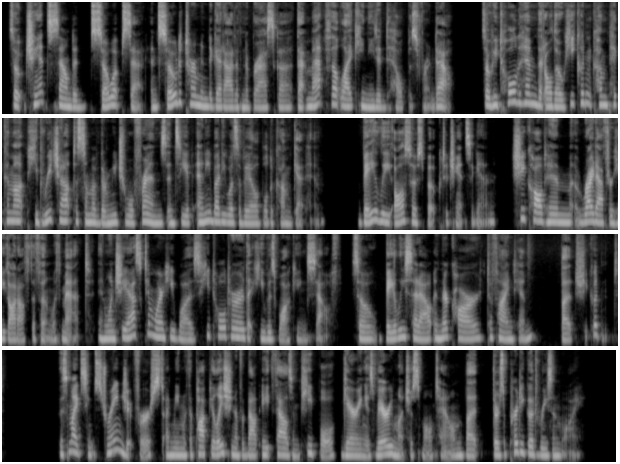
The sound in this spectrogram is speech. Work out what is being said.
So Chance sounded so upset and so determined to get out of Nebraska that Matt felt like he needed to help his friend out. So he told him that although he couldn't come pick him up, he'd reach out to some of their mutual friends and see if anybody was available to come get him. Bailey also spoke to Chance again. She called him right after he got off the phone with Matt, and when she asked him where he was, he told her that he was walking south. So Bailey set out in their car to find him, but she couldn't. This might seem strange at first. I mean, with a population of about 8,000 people, Gering is very much a small town, but there's a pretty good reason why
